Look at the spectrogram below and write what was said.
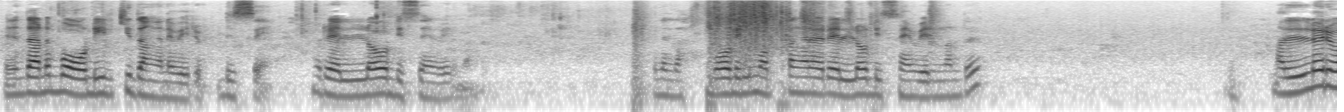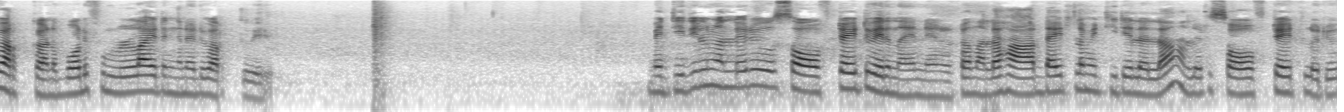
പിന്നെ ഇതാണ് ബോഡിയിലേക്ക് ഇതങ്ങനെ വരും ഡിസൈൻ ഒരു യെല്ലോ ഡിസൈൻ വരുന്നുണ്ട്. പിന്നെന്താ ബോഡിയിൽ മൊത്തം അങ്ങനെ ഒരു യെല്ലോ ഡിസൈൻ വരുന്നുണ്ട്. നല്ലൊരു വർക്കാണ് ബോഡി ഫുള്ളായിട്ട് ഇങ്ങനെ ഒരു വർക്ക് വരും. മെറ്റീരിയൽ നല്ലൊരു സോഫ്റ്റ് ആയിട്ട് വരുന്നത് തന്നെയാണ് കേട്ടോ. നല്ല ഹാർഡായിട്ടുള്ള മെറ്റീരിയൽ അല്ല നല്ലൊരു സോഫ്റ്റ് ആയിട്ടുള്ളൊരു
